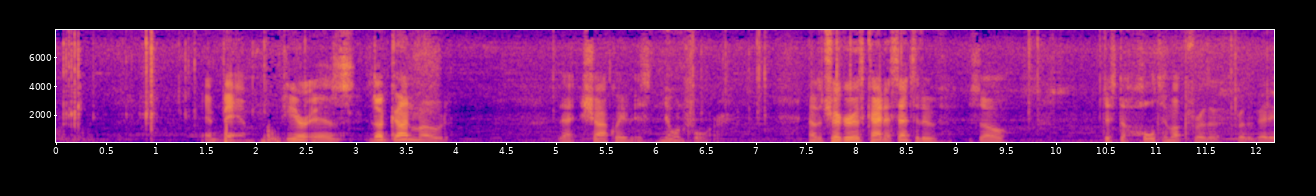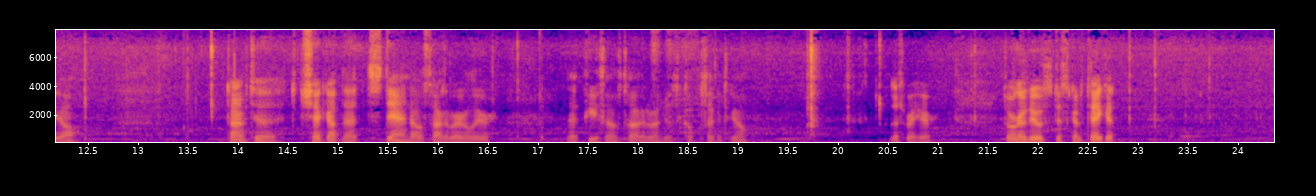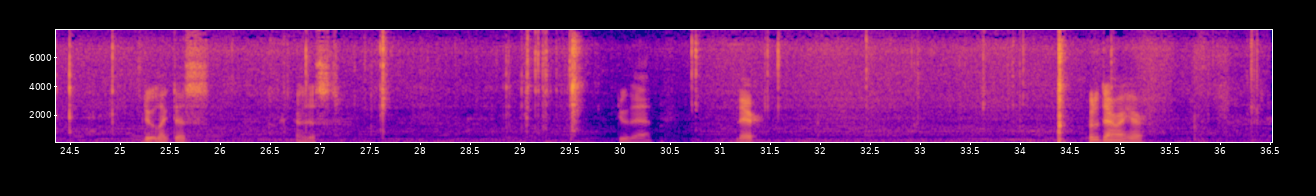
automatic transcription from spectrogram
And bam, here is the gun mode that Shockwave is known for. Now the trigger is kind of sensitive, so just to hold him up for the for the video. Time to check out that stand I was talking about earlier that piece I was talking about just a couple seconds ago. This right here. So what we're going to do is just going to take it, do it like this, and just do that. There. Put it down right here.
